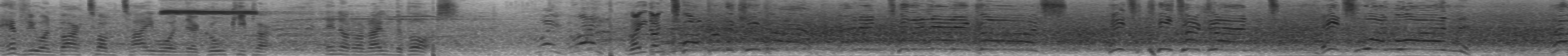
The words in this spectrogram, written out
Everyone bar Tom Taiwo and their goalkeeper in or around the box. right on top of the keeper, and into the net it goes! It's Peter Grant! It's 1 1! A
